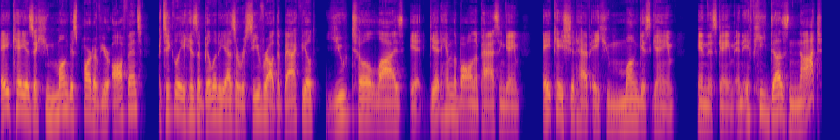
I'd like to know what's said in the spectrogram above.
AK is a humongous part of your offense particularly his ability as a receiver out the backfield. Utilize it. Get him the ball in the passing game. AK should have a humongous game in this game. And if he does not,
